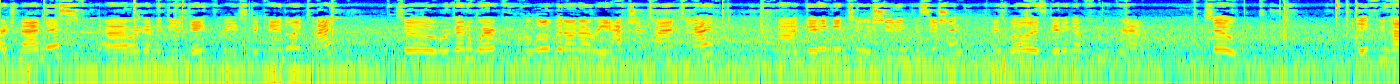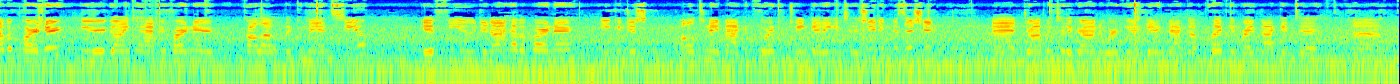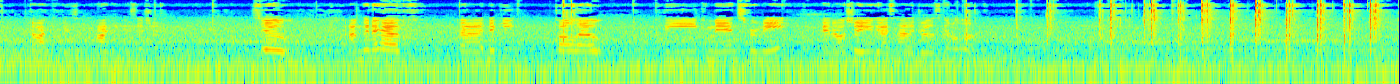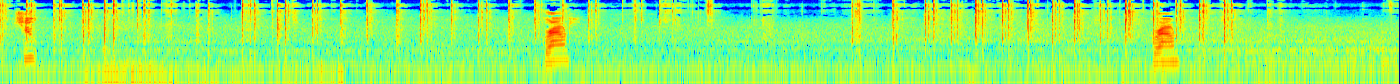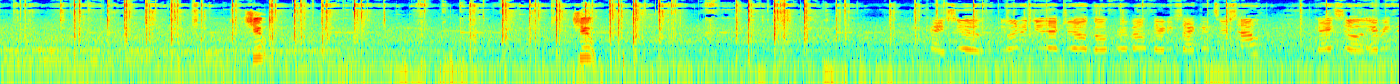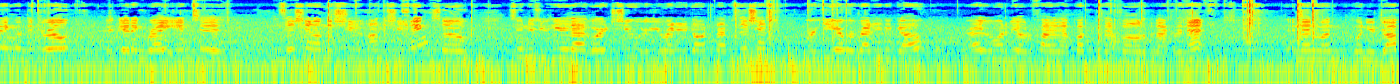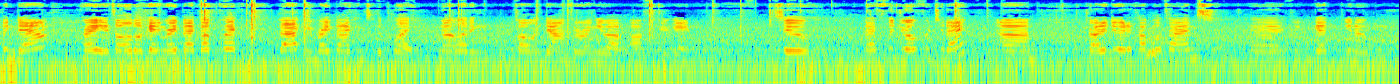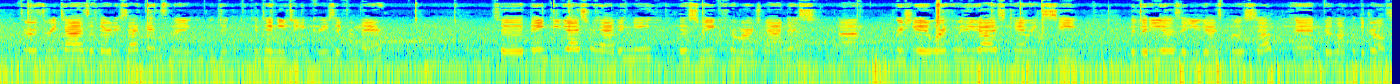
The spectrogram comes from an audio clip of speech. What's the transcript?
March Madness. Uh, we're gonna do day three stick handling today. So we're gonna work a little bit on our reaction time today, uh, getting into a shooting position, as well as getting up from the ground. So if you have a partner, you're going to have your partner call out the commands to you. If you do not have a partner, you can just alternate back and forth between getting into the shooting position and dropping to the ground and working on getting back up quick and right back into um, hockey, hockey position. So I'm gonna have uh, Nikki call out commands for me and I'll show you guys how the drill is gonna look. Shoot. Ground. Ground. Shoot. Shoot. Okay, so you want to do that drill, go for about 30 seconds or so. Okay, so everything with the drill, you're getting right into position on the shoot on the shooting. So as soon as you hear that word shoot or you're ready to go into that position, we're here, we're ready to go. All right, we want to be able to fire that puck, that ball to the back of the net. And then when, when you're dropping down, right, it's all about getting right back up quick, back and right back into the play. Not letting falling down, throwing you out off of your game. So that's the drill for today. Um, try to do it a couple of times. Uh, if you can get, you know, two or three times at 30 seconds, and then you can continue to increase it from there. So thank you guys for having me this week for March Madness. Um, appreciate working with you guys. Can't wait to see the videos that you guys post up, and good luck with the drills.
